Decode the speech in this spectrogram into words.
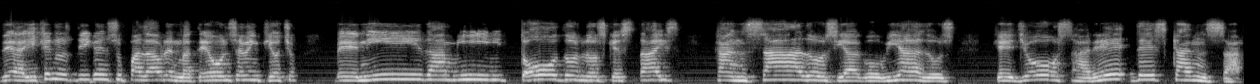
De ahí que nos diga en su palabra en Mateo 11, 28, venid a mí todos los que estáis cansados y agobiados, que yo os haré descansar.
